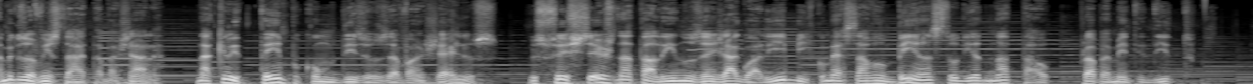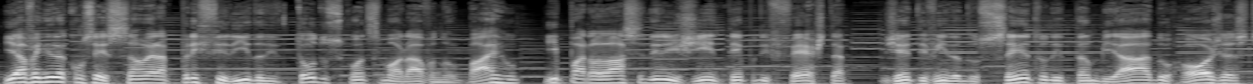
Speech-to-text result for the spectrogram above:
Amigos ouvintes da Rádio Tabajara, naquele tempo, como dizem os evangelhos, os festejos natalinos em Jaguaribe começavam bem antes do dia do Natal, propriamente dito. E a Avenida Conceição era a preferida de todos quantos moravam no bairro e para lá se dirigia em tempo de festa gente vinda do centro de Tambiá, do Rojas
